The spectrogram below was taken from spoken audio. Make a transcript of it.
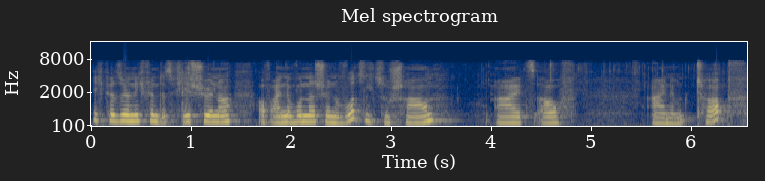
Ich persönlich finde es viel schöner, auf eine wunderschöne Wurzel zu schauen, als auf einem Topf.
